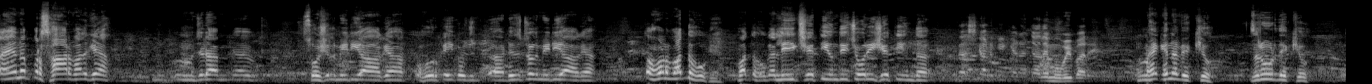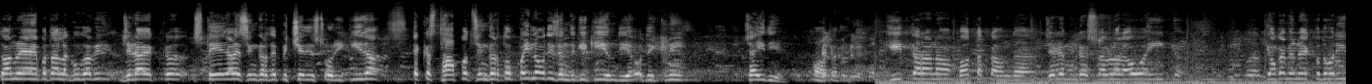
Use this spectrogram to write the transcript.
ਐ ਨਾ ਪ੍ਰਸਾਰ ਵੱਧ ਗਿਆ। ਜਿਹੜਾ ਸੋਸ਼ਲ ਮੀਡੀਆ ਆ ਗਿਆ ਹੋਰ ਕਈ ਕੁਝ ਡਿਜੀਟਲ ਮੀਡੀਆ ਆ ਗਿਆ ਤਾਂ ਹੁਣ ਵੱਧ ਹੋ ਗਿਆ ਵੱਧ ਹੋ ਗਿਆ। ਲੀਕ ਛੇਤੀ ਹੁੰਦੀ ਚੋਰੀ ਛੇਤੀ ਹੁੰਦਾ। ਦਰਸ਼ਕਾਂ ਨੂੰ ਕੀ ਕਹਿਣਾ ਚਾਹਦੇ ਮੂਵੀ ਬਾਰੇ? ਮੈਂ ਕਹਿੰਦਾ ਵੇਖਿਓ ਜ਼ਰੂਰ ਦੇਖਿਓ। ਤੁਹਾਨੂੰ ਐ ਪਤਾ ਲੱਗੂਗਾ ਵੀ ਜਿਹੜਾ ਇੱਕ ਸਟੇਜ ਵਾਲੇ ਸਿੰਗਰ ਦੇ ਪਿੱਛੇ ਦੀ ਸਟੋਰੀ ਕੀ ਦਾ ਇੱਕ ਸਥਾਪਿਤ ਸਿੰਗਰ ਤੋਂ ਪਹਿਲਾਂ ਉਹਦੀ ਜ਼ਿੰਦਗੀ ਕੀ ਹੁੰਦੀ ਹੈ ਉਹ ਦੇਖਣੀ ਚਾਹੀਦੀ ਹੈ। ਬਹੁਤ। ਗੀਤਕਾਰਾਂ ਨਾਲ ਬਹੁਤ ਧੱਕਾ ਹੁੰਦਾ। ਜਿਹੜੇ ਮੁੰਡੇ ਸਟਰਗਲਰ ਆ ਉਹ ਕਿ- ਕਿਉਂਕਿ ਮੈਨੂੰ ਇੱਕ ਦੋ ਵਾਰੀ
